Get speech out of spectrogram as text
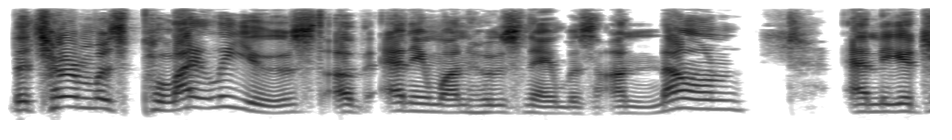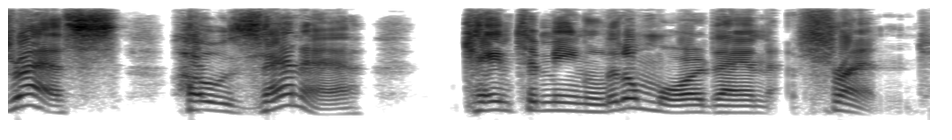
the term was politely used of anyone whose name was unknown, and the address, Hosanna, came to mean little more than friend.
